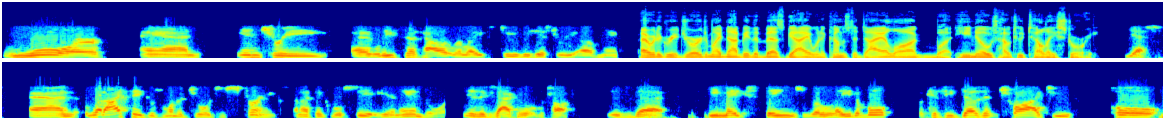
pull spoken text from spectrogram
war and intrigue at least that's how it relates to the history of man. I would agree. George might not be the best guy when it comes to dialogue, but he knows how to tell a story. Yes. And what I think is one of George's strengths, and I think we'll see it here in Andor, is exactly what we're talking. Is that he makes things relatable because he doesn't try to pull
